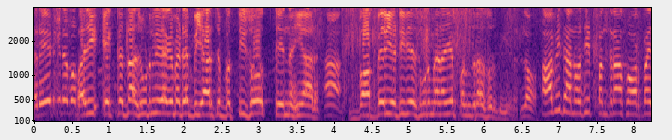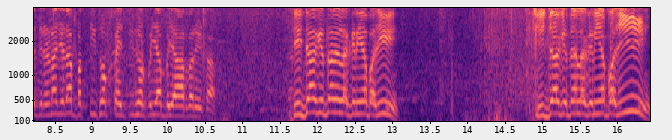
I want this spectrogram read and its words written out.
ਰੇਟ ਕਿੰਨਾ ਬਾਬਾ? ਭਾਜੀ ਇੱਕ ਅੱਧਾ ਸੂਟ ਨਹੀਂ ਲੈ ਕੇ ਬੈਠੇ ਬਾਜ਼ਾਰ 'ਚ 3200 3000 ਹਾਂ। ਬਾਬੇ ਦੀ ਹੱਟੀ ਦੇ ਸੂਟ ਮਿਲਣਾ ਜੀ 1500 ਰੁਪਏ ਦਾ। ਲਓ ਆ ਵੀ ਤੁਹਾਨੂੰ ਅਸੀਂ 1500 ਰੁਪਏ ਦੇ ਦੇਣਾ ਜਿਹੜਾ 3200 3500 ਰੁਪਇਆ ਬਾਜ਼ਾਰ ਦਾ ਰੇਟ ਆ। ਚੀਜ਼ਾਂ ਕਿਦਾਂ ਦੀਆਂ ਲੱਗ ਰਹੀਆਂ ਭਾਜੀ? ਚੀਜ਼ਾਂ ਕਿਦਾਂ ਲੱਗ ਰਹੀਆਂ ਭਾਜੀ?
